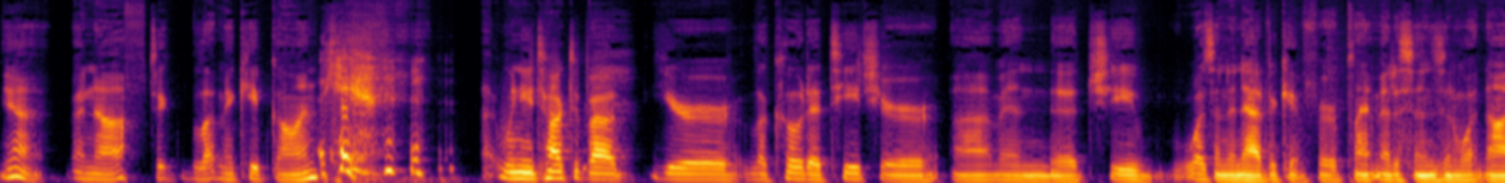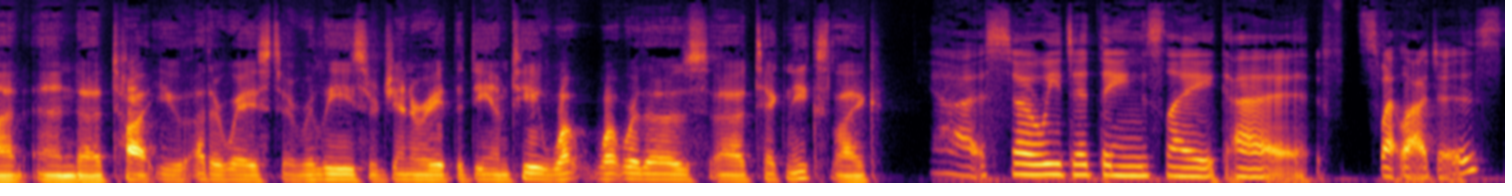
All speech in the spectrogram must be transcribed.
Yeah, enough to let me keep going. Okay. when you talked about your Lakota teacher um, and that she wasn't an advocate for plant medicines and whatnot, and uh, taught you other ways to release or generate the DMT, what what were those uh, techniques like? Yeah, so we did things like uh, sweat lodges,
